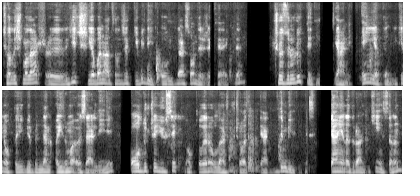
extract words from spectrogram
çalışmalar e, hiç yabana atılacak gibi değil. O uydular son derece yetenekli. Çözünürlük de. Yani en yakın iki noktayı birbirinden ayırma özelliği oldukça yüksek noktalara ulaşmış vaziyette. Yani bizim bildiğimiz yan yana duran iki insanın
